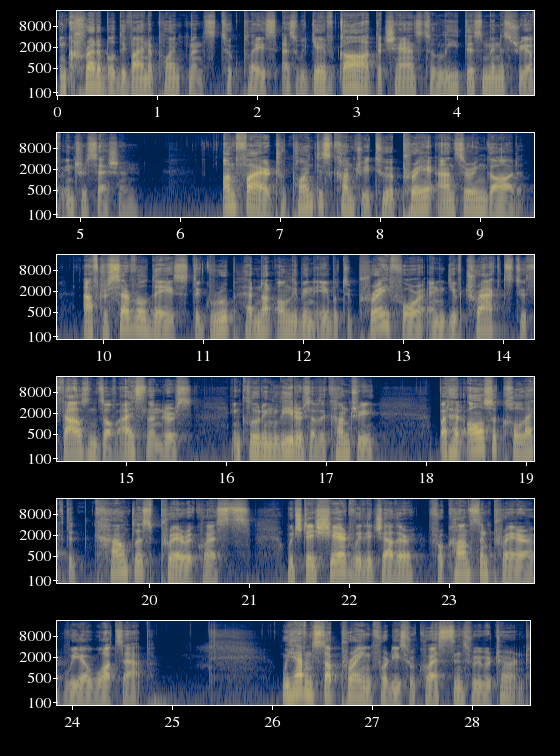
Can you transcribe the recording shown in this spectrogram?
Incredible divine appointments took place as we gave God the chance to lead this ministry of intercession. On fire to point this country to a prayer answering God, after several days, the group had not only been able to pray for and give tracts to thousands of Icelanders, including leaders of the country, but had also collected countless prayer requests, which they shared with each other for constant prayer via WhatsApp. We haven't stopped praying for these requests since we returned.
